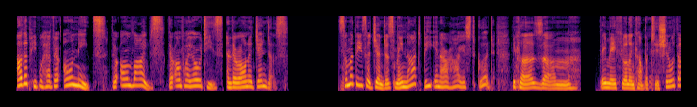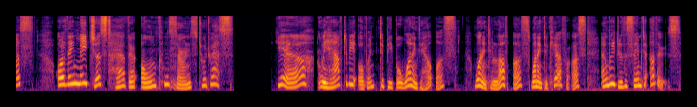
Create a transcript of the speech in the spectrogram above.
other people have their own needs, their own lives, their own priorities, and their own agendas. Some of these agendas may not be in our highest good because, um, they may feel in competition with us, or they may just have their own concerns to address. Yeah, we have to be open to people wanting to help us, wanting to love us, wanting to care for us, and we do the same to others.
